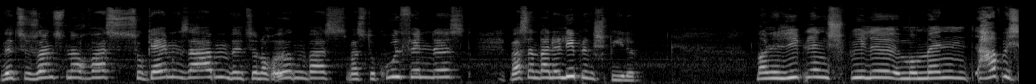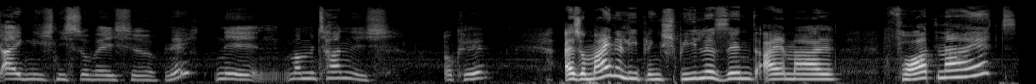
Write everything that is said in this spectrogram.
Willst du sonst noch was zu Gaming sagen? Willst du noch irgendwas, was du cool findest? Was sind deine Lieblingsspiele? Meine Lieblingsspiele im Moment habe ich eigentlich nicht so welche. Nicht? Nee, momentan nicht. Okay. Also meine Lieblingsspiele sind einmal Fortnite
